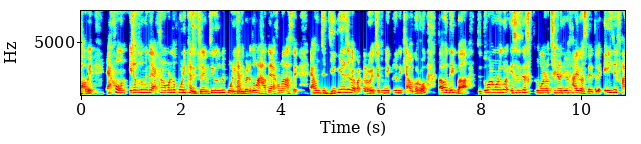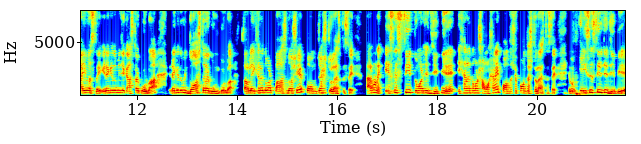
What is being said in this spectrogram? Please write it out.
হবে। এখন এটা তো তুমি তো একশো নম্বরে তো পরীক্ষা দিচ্ছ এমসিকিউ তুমি পরীক্ষা দিবে, এটা তোমার হাতে এখনও আছে। এখন যে জিপিএর যে ব্যাপারটা রয়েছে, তুমি একটু যদি খেয়াল করো, তাহলে দেখবা যে তোমার মনে করো এসএসসি তে তোমার হচ্ছে এখানে যে ফাইভ আছে, তাহলে এই যে ফাইভ আছে, এটাকে তুমি যে কাজটা করবা, এটাকে তুমি দশ দ্বারা গুণ করবা। তাহলে এখানে তোমার পাঁচ দশে পঞ্চাশ চলে আসতেছে। তার মানে এসএসসি তোমার যে জিপিএ এখানে তোমার সমস্যা নেই, পঞ্চাশে পঞ্চাশ চলে আসতেছে। এবং এইচএসসির যে জিপিএ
